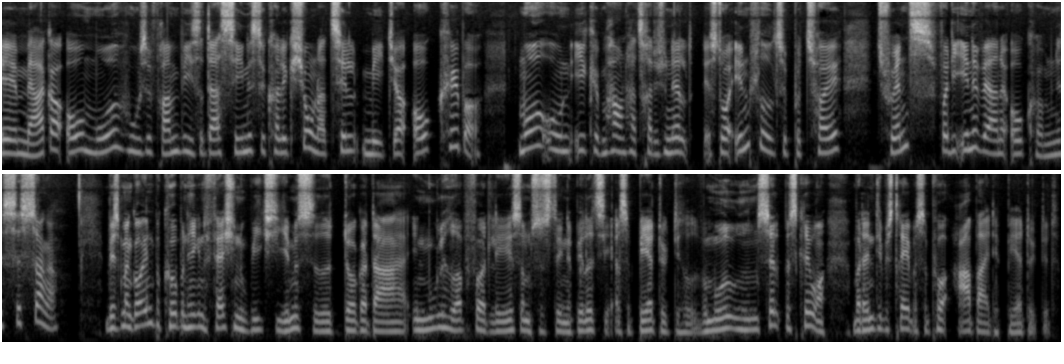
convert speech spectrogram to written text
øh, mærker og modehuse fremviser deres seneste kollektioner til medier og købere. Modeugen i København har traditionelt stor indflydelse på tøj, trends for de indeværende og kommende sæsoner. Hvis man går ind på Copenhagen Fashion Weeks hjemmeside, dukker der en mulighed op for at læse om sustainability, altså bæredygtighed, hvor modeuden selv beskriver, hvordan de bestræber sig på at arbejde bæredygtigt.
